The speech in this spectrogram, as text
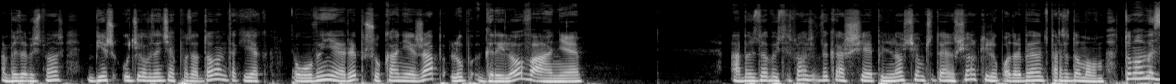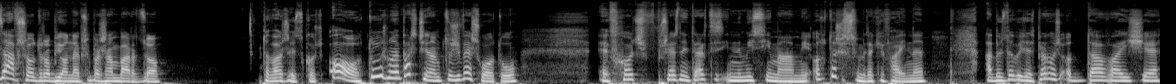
Aby zdobyć sprawność, bierz udział w zajęciach poza domem, takich jak łowienie ryb, szukanie żab lub grillowanie. Aby zdobyć tę sprawność, wykaż się pilnością, czytając książki lub odrabiając pracę domową. To mamy zawsze odrobione, przepraszam bardzo. Towarzyskość. O, tu już mamy, patrzcie, nam coś weszło tu. E, Wchodź w przyjazne interakcje z innymi simami. O, to też jest w sumie takie fajne. Aby zdobyć sprawność, oddawaj się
